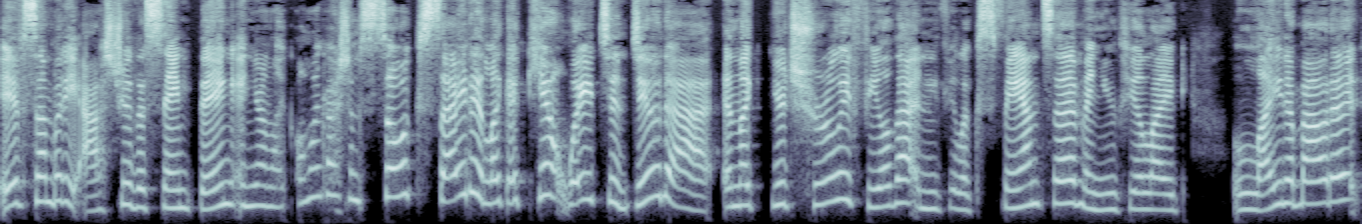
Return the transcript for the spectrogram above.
If somebody asked you the same thing and you're like, oh my gosh, I'm so excited. Like, I can't wait to do that. And like, you truly feel that and you feel expansive and you feel like, light about it,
